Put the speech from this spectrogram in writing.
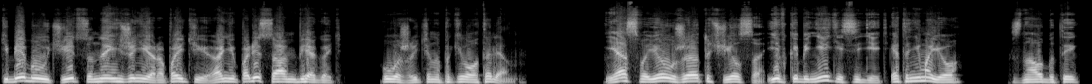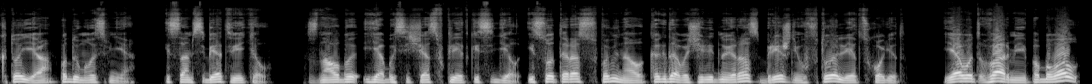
Тебе бы учиться на инженера пойти, а не по лесам бегать», — уважительно покивал Толян. «Я свое уже отучился, и в кабинете сидеть — это не мое». «Знал бы ты, кто я», — подумалось мне, и сам себе ответил. Знал бы, я бы сейчас в клетке сидел и сотый раз вспоминал, когда в очередной раз Брежнев в туалет сходит. Я вот в армии побывал,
